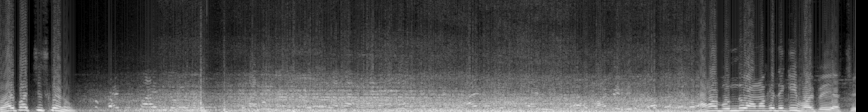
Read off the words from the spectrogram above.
ভয় পাচ্ছিস কেন? আমার বন্ধু আমাকে দেখেই ভয় পেয়ে যাচ্ছে।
